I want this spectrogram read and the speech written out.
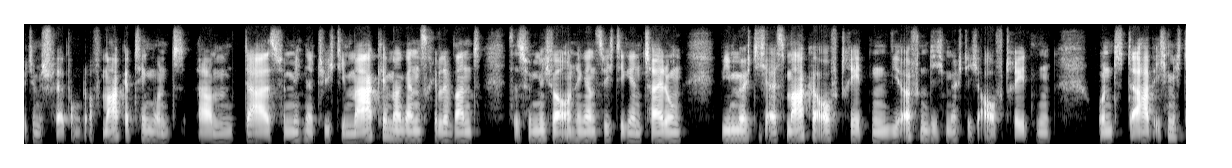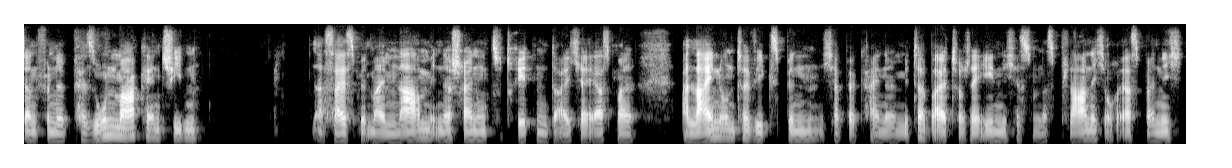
mit dem Schwerpunkt auf Marketing und, ähm, da ist für mich natürlich die Marke immer ganz relevant. Das heißt, für mich war auch 'ne ganz wichtige Entscheidung: Wie möchte ich als Marke auftreten? Wie öffentlich möchte ich auftreten? Und da habe ich mich dann für 'ne Personenmarke entschieden. Das heißt, mit meinem Namen in Erscheinung zu treten, da ich ja erst mal alleine unterwegs bin. Ich habe ja keine Mitarbeiter oder Ähnliches und das plane ich auch erst mal nicht.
